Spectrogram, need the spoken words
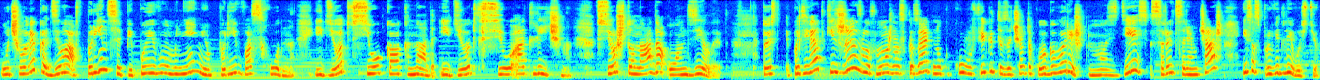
У человека дела, в принципе, по его мнению, превосходно. Идет все как надо, идет все отлично. Все, что надо, он делает. То есть по девятке жезлов можно сказать, ну какого фига ты зачем такое говоришь? Но здесь с рыцарем чаш и со справедливостью.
